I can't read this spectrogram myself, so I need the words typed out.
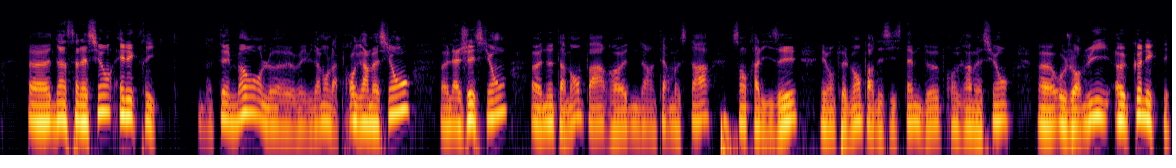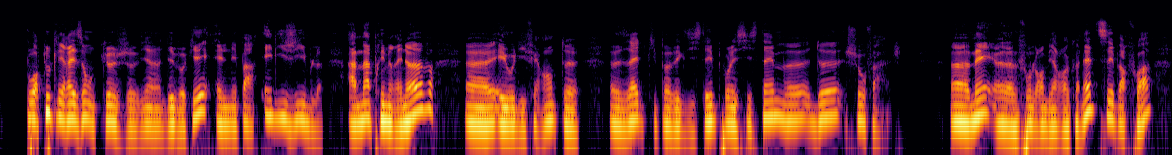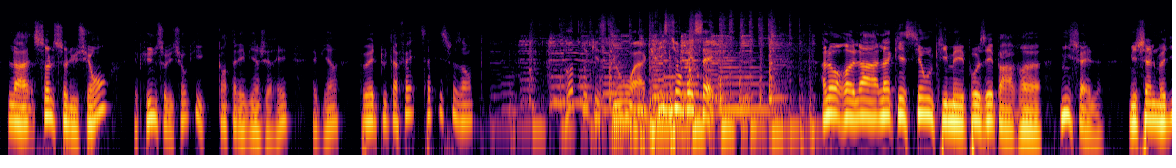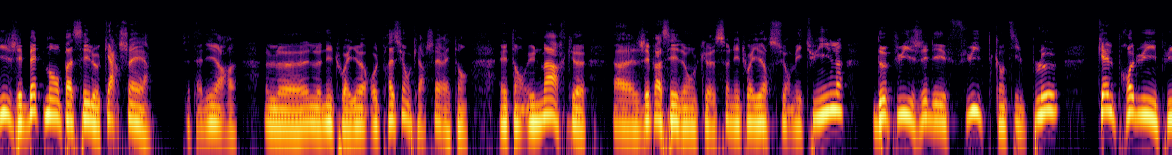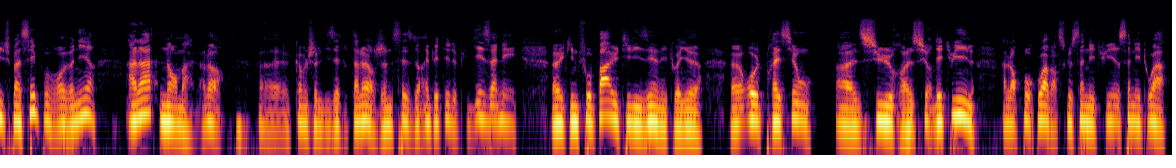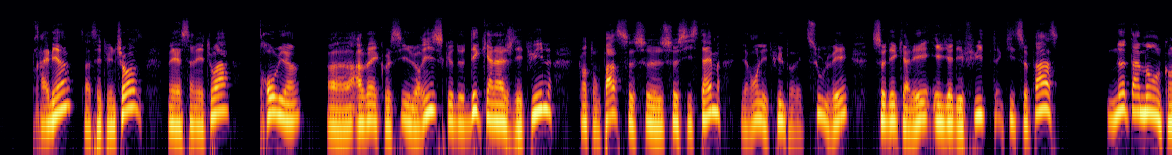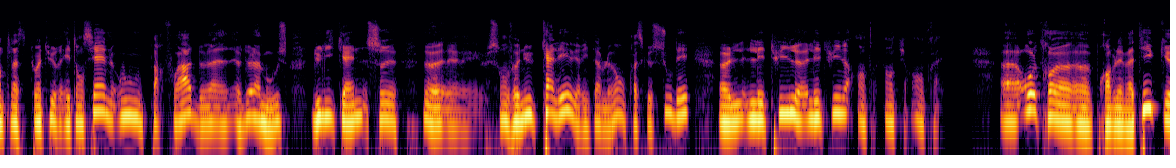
électrique notamment évidemment la programmation, euh, la gestion, euh, notamment par euh, un thermostat centralisé, éventuellement par des systèmes de programmation aujourd'hui connectés. Pour toutes les raisons que je viens d'évoquer, elle n'est pas éligible à ma prime rénov et aux différentes aides qui peuvent exister pour les systèmes de chauffage. mais il faut bien reconnaître, c'est parfois la seule solution et puis une solution qui, quand elle est bien gérée, eh bien, peut être tout à fait satisfaisante. Votre question à Christian Pesset. Alors euh, la, question qui m'est posée par euh, Michel. Michel me dit, j'ai bêtement passé le Karcher, c'est-à-dire euh, le, nettoyeur haute pression, Karcher étant, étant une marque. j'ai passé donc ce nettoyeur sur mes tuiles. Depuis, j'ai des fuites quand il pleut. Quel produit puis-je passer pour revenir à la normale. Alors, euh, comme je le disais tout à l'heure, je ne cesse de répéter depuis des années euh, qu'il ne faut pas utiliser un nettoyeur euh, haute pression sur, sur des tuiles. Alors pourquoi? Parce que ça nettoie, ça nettoie très bien, ça c'est une chose, mais ça nettoie trop bien. avec aussi le risque de décalage des tuiles quand on passe ce, ce système. Évidemment, les tuiles peuvent être soulevées, se décaler, et il y a des fuites qui se passent notamment quand la toiture est ancienne ou parfois de la, mousse, du lichen, euh, sont venus caler véritablement, presque souder euh, les tuiles, les tuiles entre, elles. Euh, autre problématique,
